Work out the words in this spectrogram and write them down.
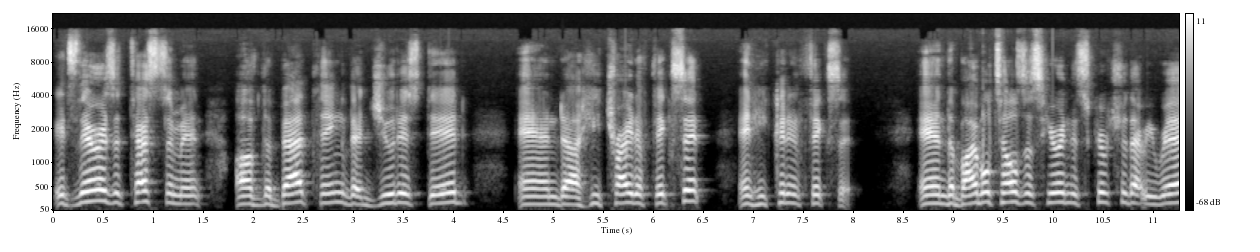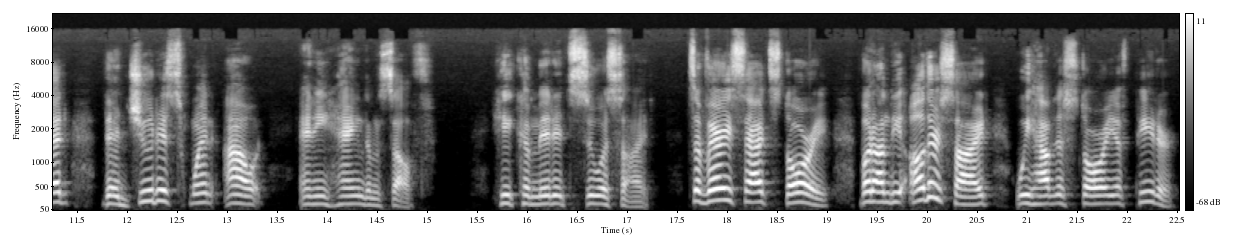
It's there as a testament of the bad thing that Judas did, and uh, he tried to fix it, and he couldn't fix it. And the Bible tells us here in the scripture that we read that Judas went out and he hanged himself. He committed suicide. It's a very sad story. But on the other side, we have the story of Peter.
